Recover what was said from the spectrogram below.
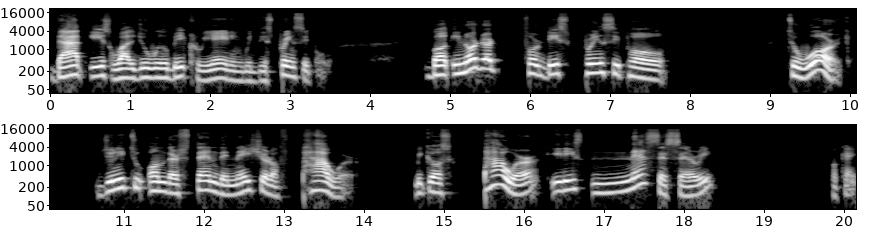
That is what you will be creating with this principle. But in order for this principle to work, you need to understand the nature of power because power it is necessary okay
